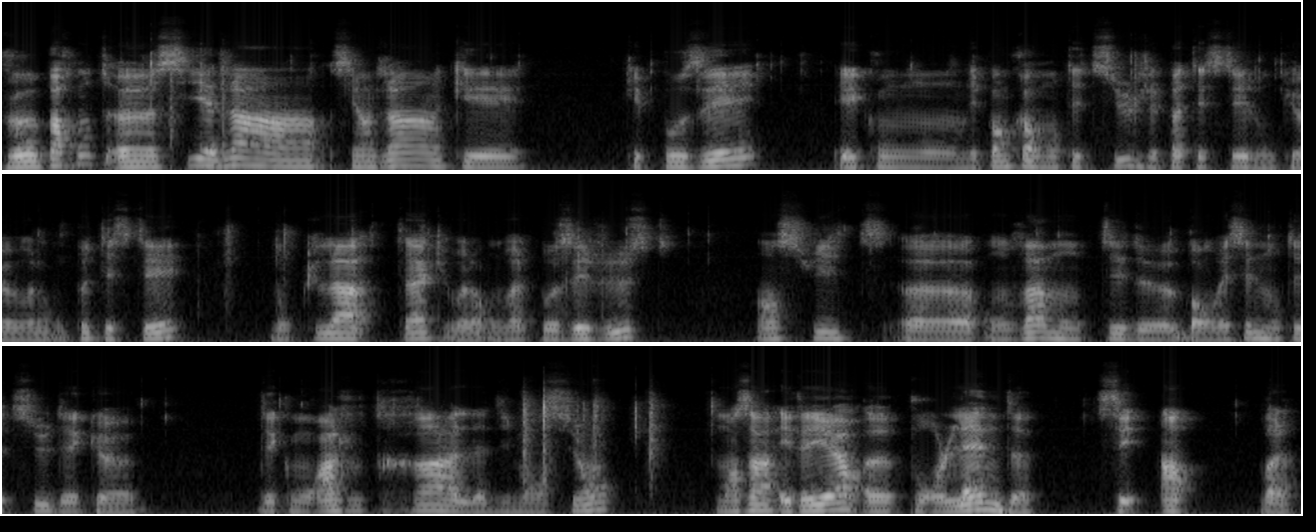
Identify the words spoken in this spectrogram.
Je, par contre s'il y a déjà un s'il y a déjà un qui est qui est posé et qu'on n'est pas encore monté dessus j'ai pas testé. Donc voilà. On peut tester donc là, tac, voilà, on va le poser juste. Ensuite, euh, on va monter de... Bon, on va essayer de monter dessus dès que... Dès qu'on rajoutera la dimension. Moins 1. Et d'ailleurs, euh, pour l'end, c'est 1. Voilà.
